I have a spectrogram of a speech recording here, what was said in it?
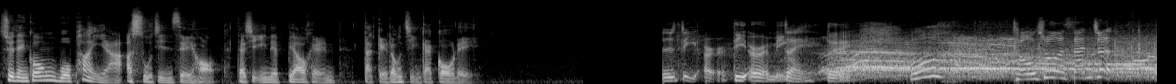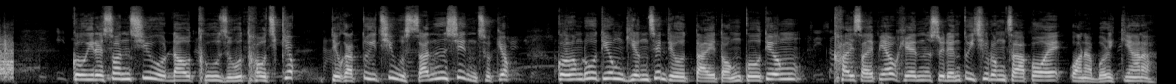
虽然讲无拍赢啊，输真济吼，但是因的表现大家拢真加鼓励。是第二，第二名。对对，哦，投出了三振。高一的选手老突如头一局，就甲对手三胜出局。高雄女中迎战着大同高中，开赛表现虽然对手拢查甫的，我也无咧惊啦。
